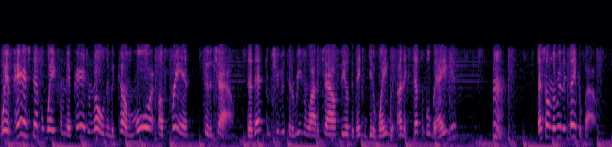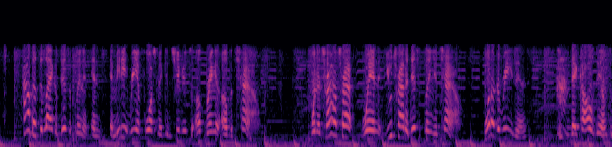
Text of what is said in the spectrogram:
When parents step away from their parenting roles and become more a friend to the child, Does that contribute to the reason why the child feels that they can get away with unacceptable behavior? Hmm. That's something to really think about. How does the lack of discipline and, and immediate reinforcement contribute to upbringing of a child? When a child try, when you try to discipline your child, what are the reasons that cause them to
